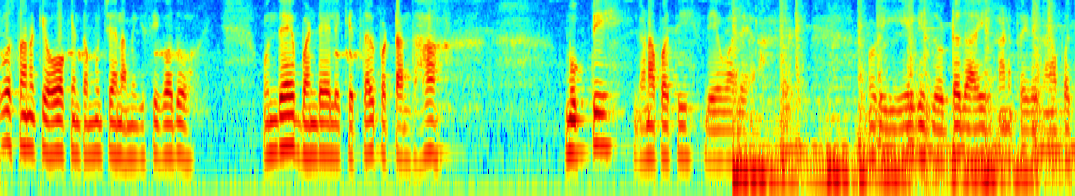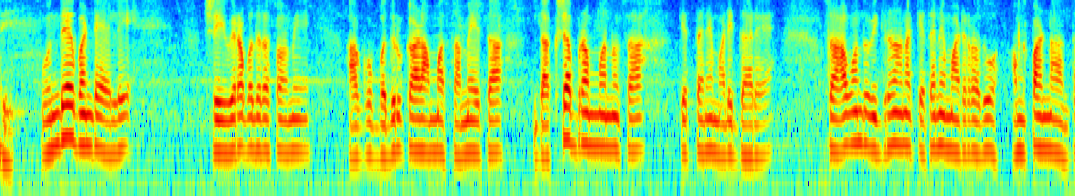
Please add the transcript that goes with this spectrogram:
ದೇವಸ್ಥಾನಕ್ಕೆ ಹೋಗೋಕ್ಕಿಂತ ಮುಂಚೆ ನಮಗೆ ಸಿಗೋದು ಒಂದೇ ಬಂಡೆಯಲ್ಲಿ ಕೆತ್ತಲ್ಪಟ್ಟಂತಹ ಮುಕ್ತಿ ಗಣಪತಿ ದೇವಾಲಯ. ನೋಡಿ, ಹೇಗೆ ದೊಡ್ಡದಾಗಿ ಕಾಣ್ತಾ ಇದೆ ಗಣಪತಿ. ಒಂದೇ ಬಂಡೆಯಲ್ಲಿ ಶ್ರೀ ವೀರಭದ್ರ ಸ್ವಾಮಿ ಹಾಗೂ ಭದ್ರಕಾಳಮ್ಮ ಸಮೇತ ದಕ್ಷ ಬ್ರಹ್ಮನು ಸಹ ಕೆತ್ತನೆ ಮಾಡಿದ್ದಾರೆ. ಸೊ, ಆ ಒಂದು ವಿಗ್ರಹನ ಕೆತ್ತನೆ ಮಾಡಿರೋದು ಹಂಪಣ್ಣ ಅಂತ.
